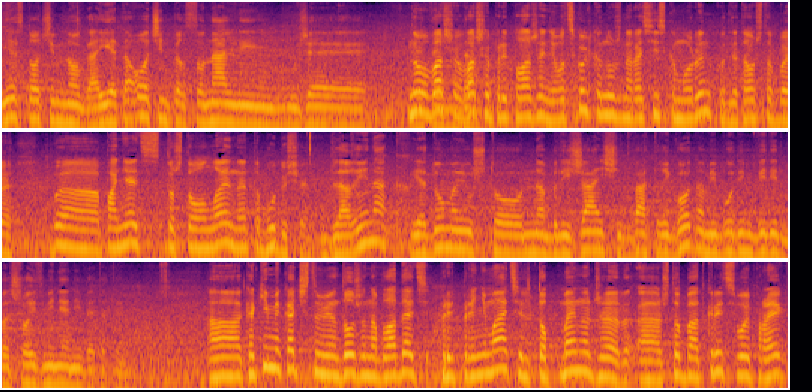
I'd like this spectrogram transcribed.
есть очень много. И это очень персональный уже... Ну, ваше, да. ваше предположение, вот сколько нужно российскому рынку для того, чтобы э, понять то, что онлайн это будущее? Для рынок, я думаю, что на ближайшие 2-3 года мы будем видеть большое изменение в этой теме. А какими качествами должен обладать предприниматель, топ-менеджер, э, чтобы открыть свой проект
